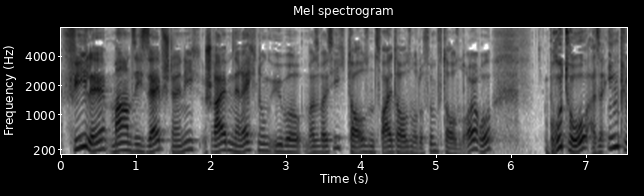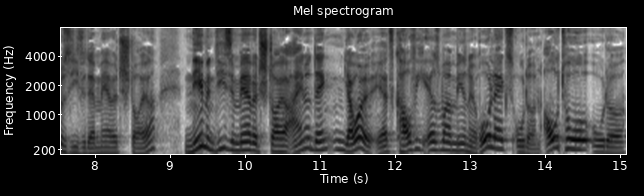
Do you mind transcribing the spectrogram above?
Viele machen sich selbstständig, schreiben eine Rechnung über, was weiß ich, 1000, 2000 oder 5000 Euro brutto, also inklusive der Mehrwertsteuer, nehmen diese Mehrwertsteuer ein und denken, jawohl, jetzt kaufe ich erstmal mir eine Rolex oder ein Auto oder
